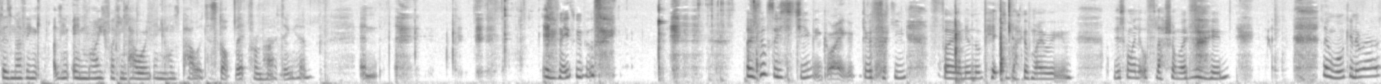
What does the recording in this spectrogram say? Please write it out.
There's nothing in my fucking power in anyone's power to stop it from hurting him, and it makes me feel so. I feel so stupid crying to a fucking phone in the pitch black of my room. I just got my little flash on my phone. and I'm walking around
